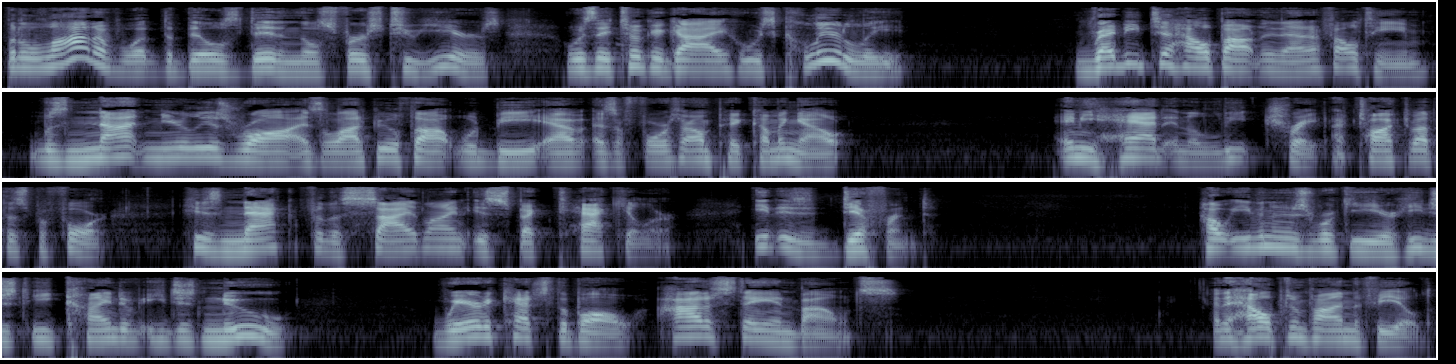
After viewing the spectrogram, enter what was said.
But a lot of what the Bills did in those first two years was they took a guy who was clearly ready to help out in an NFL team, was not nearly as raw as a lot of people thought would be as a fourth round pick coming out. And he had an elite trait. I've talked about this before. His knack for the sideline is spectacular. It is different. How even in his rookie year, he just he kind of he just knew where to catch the ball, how to stay in bounce. And it helped him find the field.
